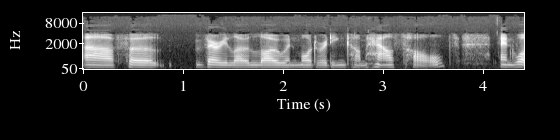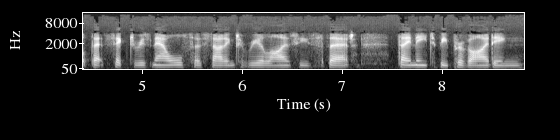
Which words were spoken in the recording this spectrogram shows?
uh, for very low, low and moderate income households. And what that sector is now also starting to realise is that they need to be providing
